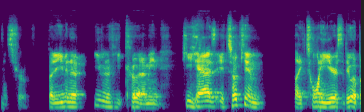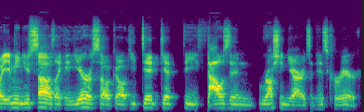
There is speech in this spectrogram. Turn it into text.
that's true. But even if even if he could, I mean, he has. It took him like 20 years to do it, but I mean, you saw it was like a year or so ago. He did get the thousand rushing yards in his career.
